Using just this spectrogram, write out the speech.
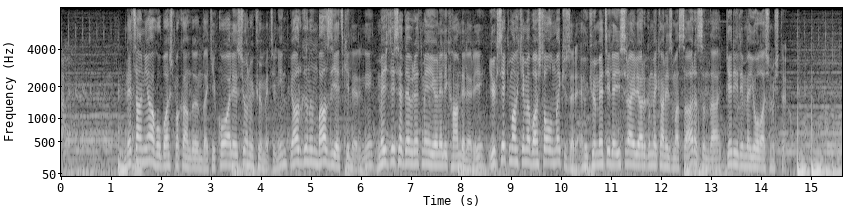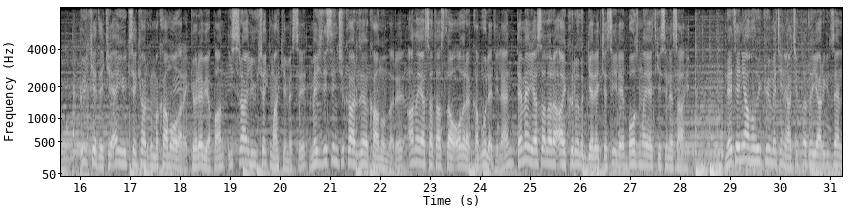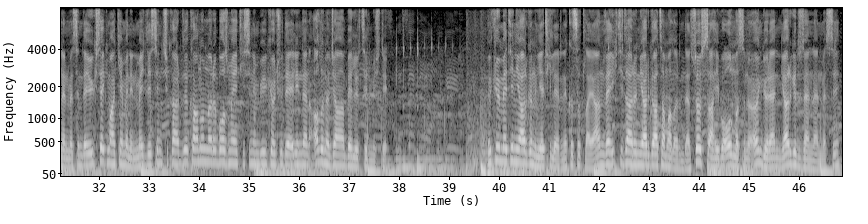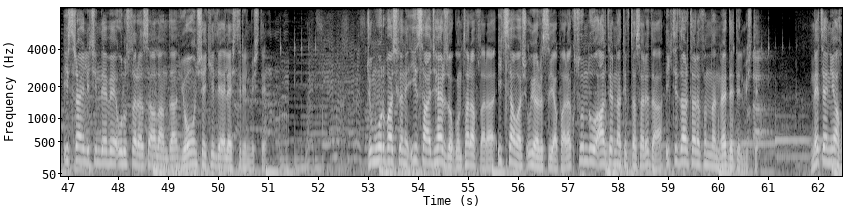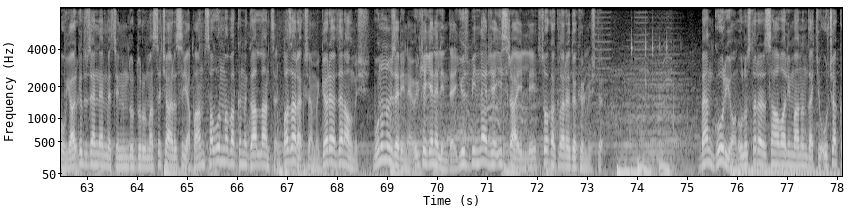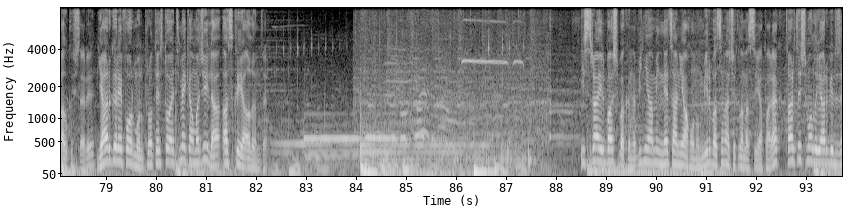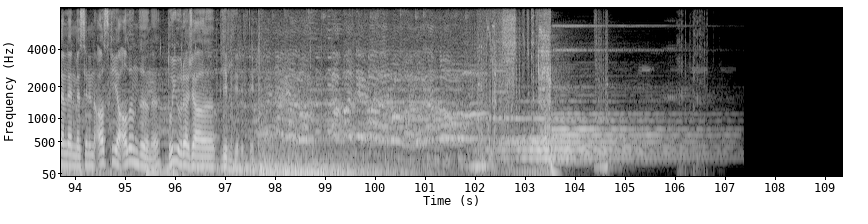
Netanyahu başbakanlığındaki koalisyon hükümetinin yargının bazı yetkilerini meclise devretmeye yönelik hamleleri, yüksek mahkeme başta olmak üzere hükümet ile İsrail yargı mekanizması arasında gerilime yol açmıştı. Ülkedeki en yüksek yargı makamı olarak görev yapan İsrail Yüksek Mahkemesi, meclisin çıkardığı kanunları anayasa taslağı olarak kabul edilen temel yasalara aykırılık gerekçesiyle bozma yetkisine sahip. Netanyahu hükümetini açıkladığı yargı düzenlenmesinde yüksek mahkemenin meclisin çıkardığı kanunları bozma yetkisinin büyük ölçüde elinden alınacağı belirtilmişti. Hükümetin yargının yetkilerini kısıtlayan ve iktidarın yargı atamalarında söz sahibi olmasını öngören yargı düzenlenmesi, İsrail içinde ve uluslararası alanda yoğun şekilde eleştirilmişti. Cumhurbaşkanı İsa Herzog'un taraflara iç savaş uyarısı yaparak sunduğu alternatif tasarı da iktidar tarafından reddedilmişti. Netanyahu yargı düzenlenmesinin durdurulması çağrısı yapan Savunma Bakanı Gallant'ı pazar akşamı görevden almış. Bunun üzerine ülke genelinde yüz binlerce İsrailli sokaklara dökülmüştü. Ben Gurion Uluslararası Havalimanı'ndaki uçak kalkışları yargı reformunu protesto etmek amacıyla askıya alındı. İsrail Başbakanı Benjamin Netanyahu'nun bir basın açıklaması yaparak tartışmalı yargı düzenlenmesinin askıya alındığını duyuracağı bildirildi.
